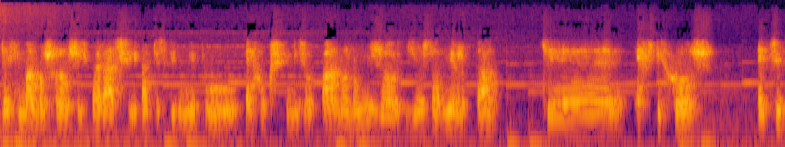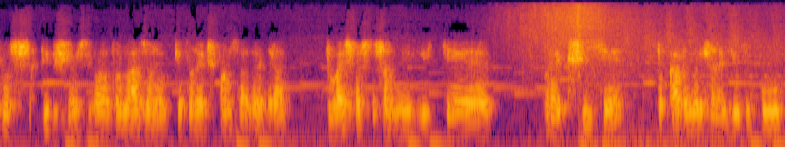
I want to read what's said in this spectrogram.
Δεν θυμάμαι πόσο χρόνο έχει περάσει από τη στιγμή που έχω ξεκινήσει από πάνω. Νομίζω γύρω στα δύο λεπτά. Και ευτυχώς, έτσι όπως χτύπησε η χιονοστιβάδα τον Λάζαρο και τον έξι πάνω στα δέντρα, του έσπασε το σανίδι και προεξήχε το κάτω μέρος του σανιδιού του που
